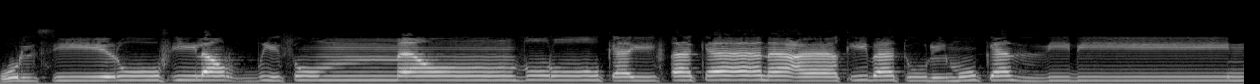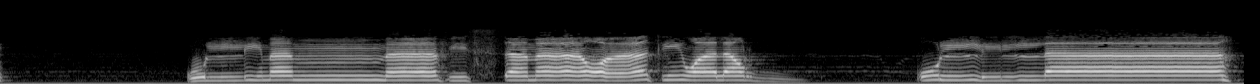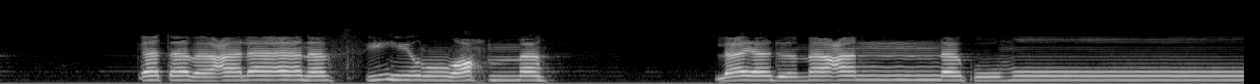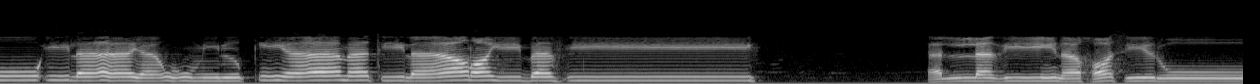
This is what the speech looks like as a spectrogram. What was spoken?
قل سيروا في الأرض ثم انظروا كيف كان عاقبة المكذبين قل لمن ما في السماوات والأرض قل لله كتب على نفسه الرحمة. ليجمعنكم إلى يوم القيامة لا ريب فيه. الذين خسروا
